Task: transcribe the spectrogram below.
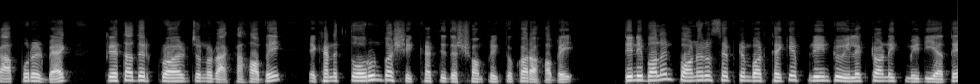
কাপড়ের ব্যাগ ক্রেতাদের ক্রয়ের জন্য রাখা হবে। এখানে তরুণ বা শিক্ষার্থীদের সম্পৃক্ত করা হবে। তিনি বলেন, পনেরো সেপ্টেম্বর থেকে প্রিন্ট ও ইলেকট্রনিক মিডিয়াতে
